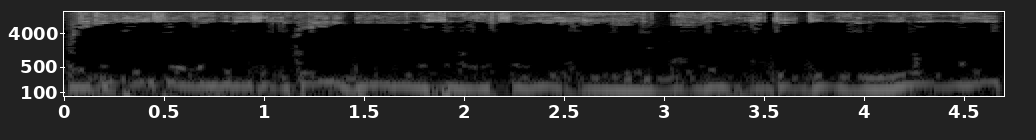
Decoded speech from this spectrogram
En dat is wel dat we het kunnen doen en dat we het van dit is niemand mee.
